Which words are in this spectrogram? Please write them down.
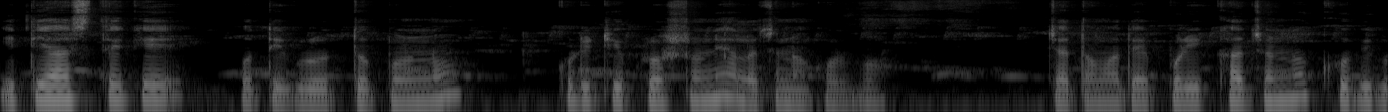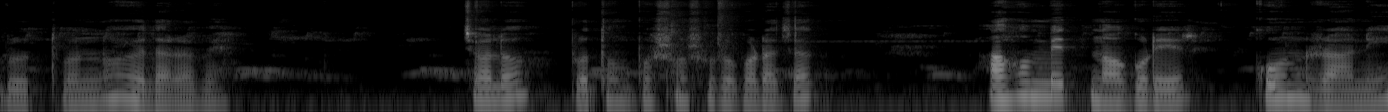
ইতিহাস থেকে অতি গুরুত্বপূর্ণ কুড়িটি প্রশ্ন নিয়ে আলোচনা করব, যা তোমাদের পরীক্ষার জন্য খুবই গুরুত্বপূর্ণ হয়ে দাঁড়াবে। চলো প্রথম প্রশ্ন শুরু করা যাক। আহমেদ নগরের কোন রানী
